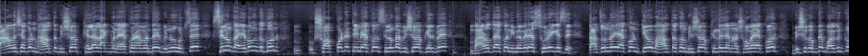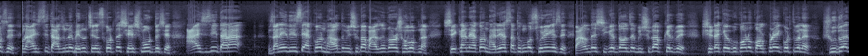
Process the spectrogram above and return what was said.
বাংলাদেশ এখন ভারতে বিশ্বকাপ খেলা লাগবে না। এখন আমাদের বেনু হচ্ছে শ্রীলঙ্কা এবং দেখুন, সবকটা টিম এখন শ্রীলঙ্কা বিশ্বকাপ খেলবে। ভারত এখন এভাবে সরে গেছে। তার জন্যই এখন কেউ ভারত এখন বিশ্বকাপ খেলতে যাবে না। সবাই এখন বিশ্বকাপকে বয়কট করছে। আইসিসি তার জন্য ভেনু চেঞ্জ করতে শেষ মুহূর্তে সে আইসিসি তারা জানিয়ে দিয়েছে, এখন ভারত বিশ্বকাপ আয়োজন করা সম্ভব না। সেখানে এখন ভাইরাস আতঙ্ক ছড়িয়ে গেছে। বাংলাদেশ ক্রিকেট দল যে বিশ্বকাপ খেলবে, সেটা কেউ কখনো কল্পনাই করতে পারে না। শুধু এক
